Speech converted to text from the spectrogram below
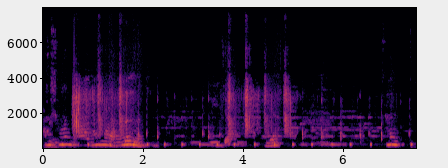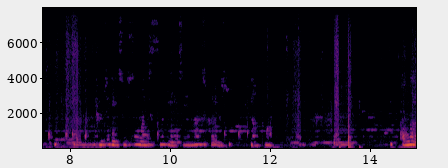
Ama şu an bir ailem var, mı? Yiyeceğim. Ye. Sen kötü geçmişin acısını geleceğinden çıkarıyorsun. Yapma. Onlara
